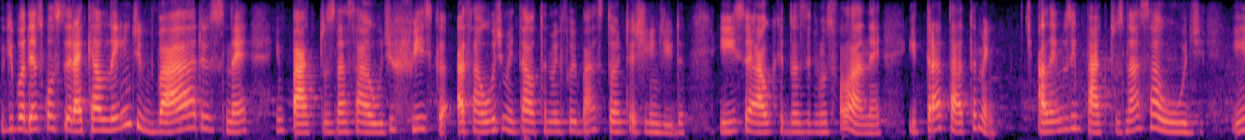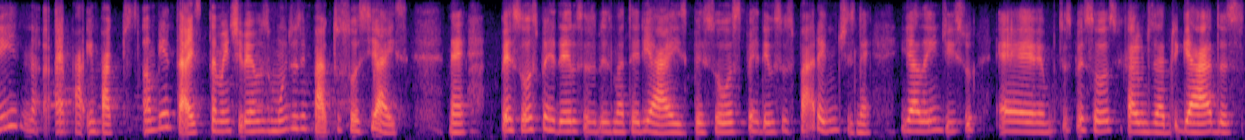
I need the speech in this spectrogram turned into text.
o que podemos considerar que, além de vários né, impactos na saúde física, a saúde mental também foi bastante atingida. E isso é algo que nós devemos falar, né? E tratar também. Além dos impactos na saúde e na, impactos ambientais, também tivemos muitos impactos sociais, né? Pessoas perderam seus bens materiais, pessoas perderam seus parentes, né? E além disso, é, muitas pessoas ficaram desabrigadas,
